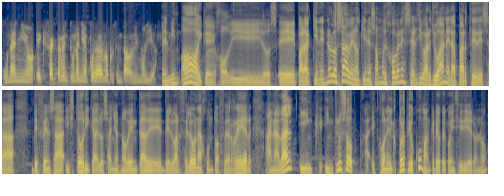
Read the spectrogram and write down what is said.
un año, exactamente un año después de haberlo presentado, el mismo día. El mismo, ay, qué jodidos. Eh, para quienes no lo saben o quienes son muy jóvenes, Sergi Barjuan era parte de esa defensa histórica de los años 90 de, del Barcelona, junto a Ferrer, a Nadal, incluso eh, con el propio Kuman creo que coincidieron, ¿no?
